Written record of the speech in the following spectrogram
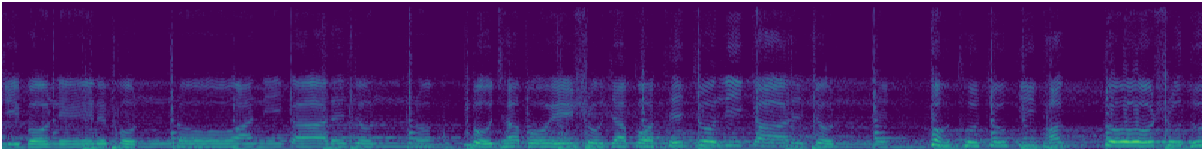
জীবনের পণ্য আনিকার জন্য। বোঝাবো এ সোজা পথে চলিকার জন্য। অথচ কি ভাগ্য? শুধু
